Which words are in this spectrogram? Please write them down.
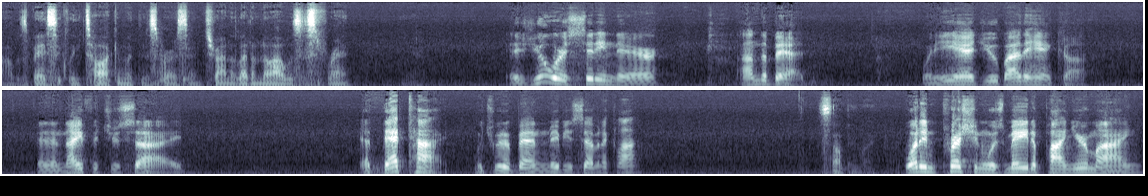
I was basically talking with this person, trying to let him know I was his friend. As you were sitting there on the bed, when he had you by the handcuff and a knife at your side, at that time, which would have been maybe 7 o'clock, Something like that. what impression was made upon your mind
